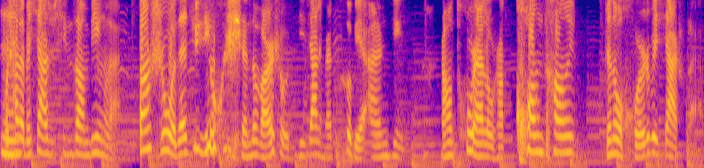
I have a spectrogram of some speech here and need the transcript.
我差点被吓出心脏病来。当时我在聚精会神的玩手机，家里面特别安静，然后突然楼上哐仓，真的我魂儿都被吓出来了。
